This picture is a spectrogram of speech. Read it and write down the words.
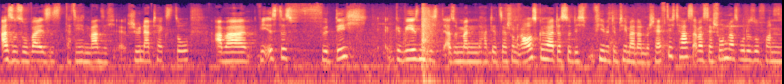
also so, weil es ist tatsächlich ein wahnsinnig äh, schöner Text so. Aber wie ist es für dich gewesen, sich, also man hat jetzt ja schon rausgehört, dass du dich viel mit dem Thema dann beschäftigt hast, aber es ist ja schon was, wo du so von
